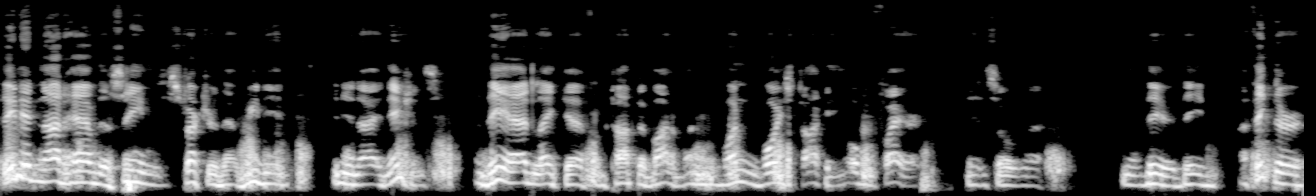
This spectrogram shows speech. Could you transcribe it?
They did not have the same structure that we did in the United Nations. They had like uh, from top to bottom one one voice talking, open fire, and so uh, you know they they I think their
